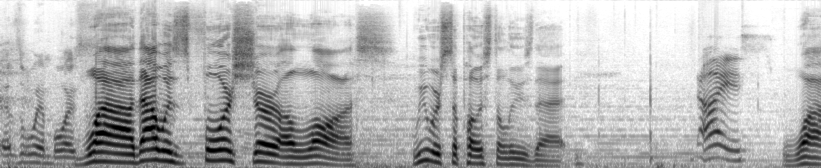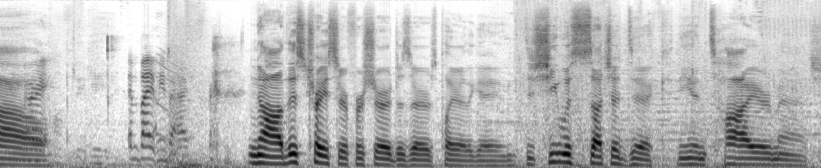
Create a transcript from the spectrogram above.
That's a win, boys. Wow, that was for sure a loss. We were supposed to lose that. Nice. Wow. Alright. Invite me back. Nah, this Tracer for sure deserves player of the game. She was such a dick the entire match.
